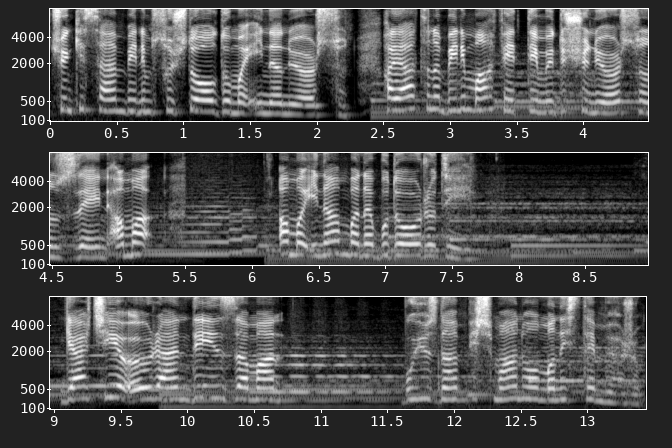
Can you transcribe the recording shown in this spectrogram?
Çünkü sen benim suçlu olduğuma inanıyorsun. Hayatını benim mahvettiğimi düşünüyorsun Zeyn ama... Ama inan bana bu doğru değil. Gerçeği öğrendiğin zaman bu yüzden pişman olmanı istemiyorum.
